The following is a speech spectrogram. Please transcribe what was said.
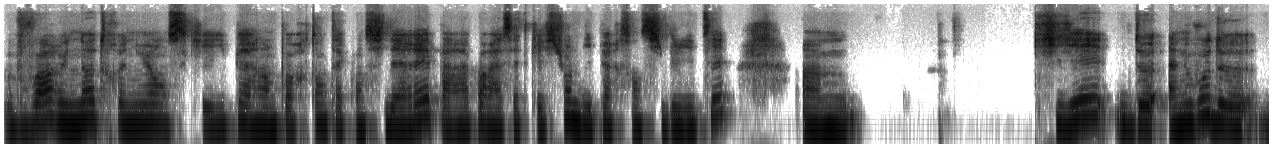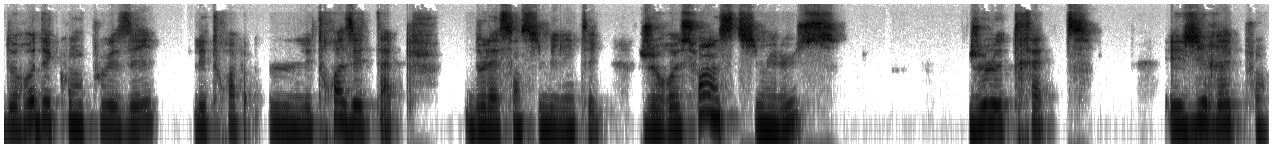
voir une autre nuance qui est hyper importante à considérer par rapport à cette question de l'hypersensibilité, euh, qui est de, à nouveau de, de redécomposer les trois, les trois étapes de la sensibilité. Je reçois un stimulus, je le traite et j'y réponds.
